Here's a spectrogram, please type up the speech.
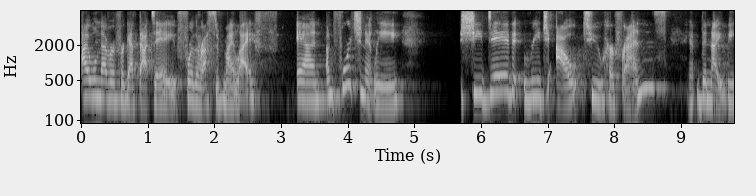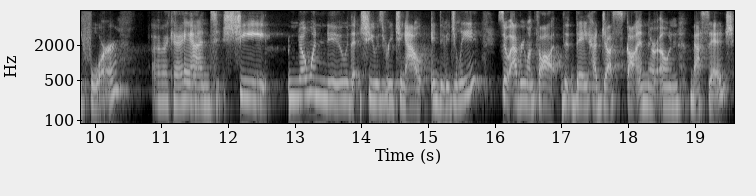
I will never forget that day for the rest of my life. And unfortunately, she did reach out to her friends yep. the night before. Oh, okay. And yep. she, no one knew that she was reaching out individually. So everyone thought that they had just gotten their own message.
